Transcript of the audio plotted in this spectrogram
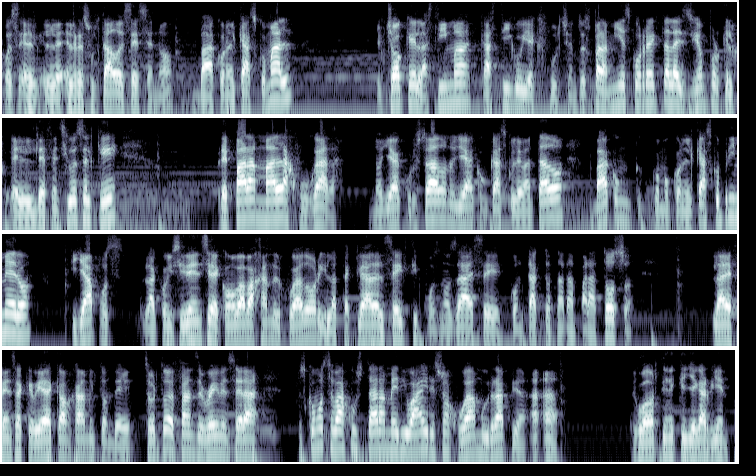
pues el, resultado es ese, ¿no? Va con el casco mal, el choque, lastima, castigo y expulsión. Entonces para mí es correcta la decisión porque el, defensivo es el que prepara mal la jugada no llega cruzado, no llega con casco levantado, va con, como con el casco primero y ya pues la coincidencia de cómo va bajando el jugador y la tecleada del safety pues nos da ese contacto tan aparatoso. La defensa que veía de Cam Hamilton, de, sobre todo de fans de Ravens, era pues cómo se va a ajustar a medio aire, es una jugada muy rápida. Ah, ah. El jugador tiene que llegar bien,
